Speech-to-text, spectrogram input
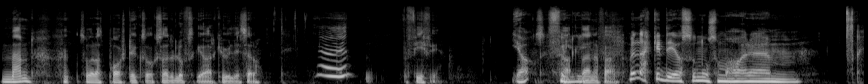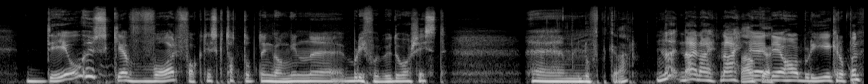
Men så var det et par stykker som også hadde luftgeværkule i seg, da. Ja, Fifi. Ja, Ja, den er feil. Men er ikke det også noe som har um, Det å huske jeg var faktisk tatt opp den gangen uh, blyforbudet var sist. Um, Luftgevær? nei, nei, nei. nei. nei ok. eh, Det å ha bly i kroppen.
